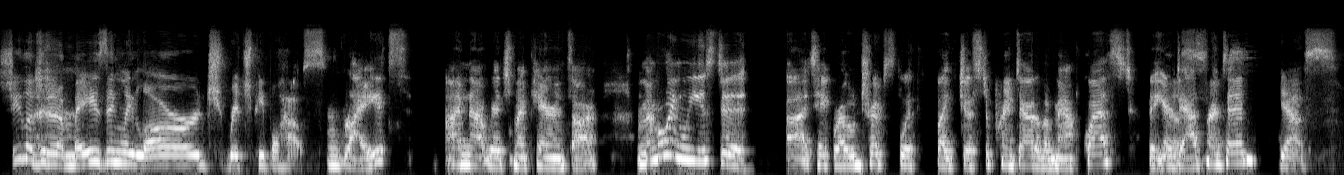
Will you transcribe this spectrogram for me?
She lived in an amazingly large rich people house. right. I'm not rich. My parents are. Remember when we used to uh, take road trips with like just a printout of a map quest that your Yes. dad printed? Yes.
